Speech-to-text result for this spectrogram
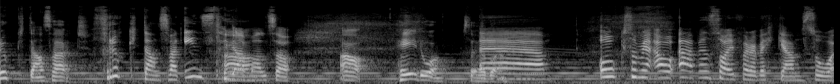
Fruktansvärt. Fruktansvärt. Instagram Ja. alltså. Ja, hej då, säger jag bara. Eh, och som jag även sa i förra veckan så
